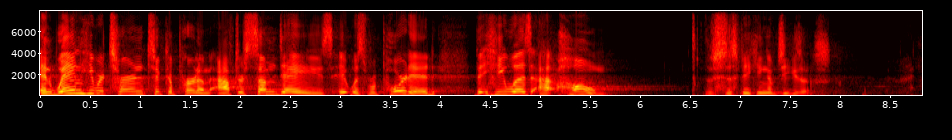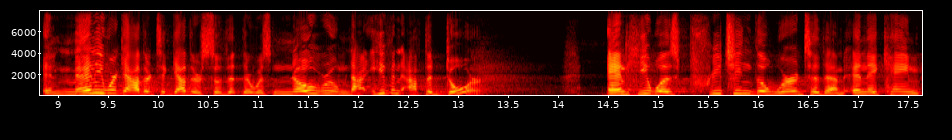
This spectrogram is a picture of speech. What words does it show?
And when he returned to Capernaum after some days, it was reported that he was at home. This is speaking of Jesus. And many were gathered together so that there was no room, not even at the door. And he was preaching the word to them, and they came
